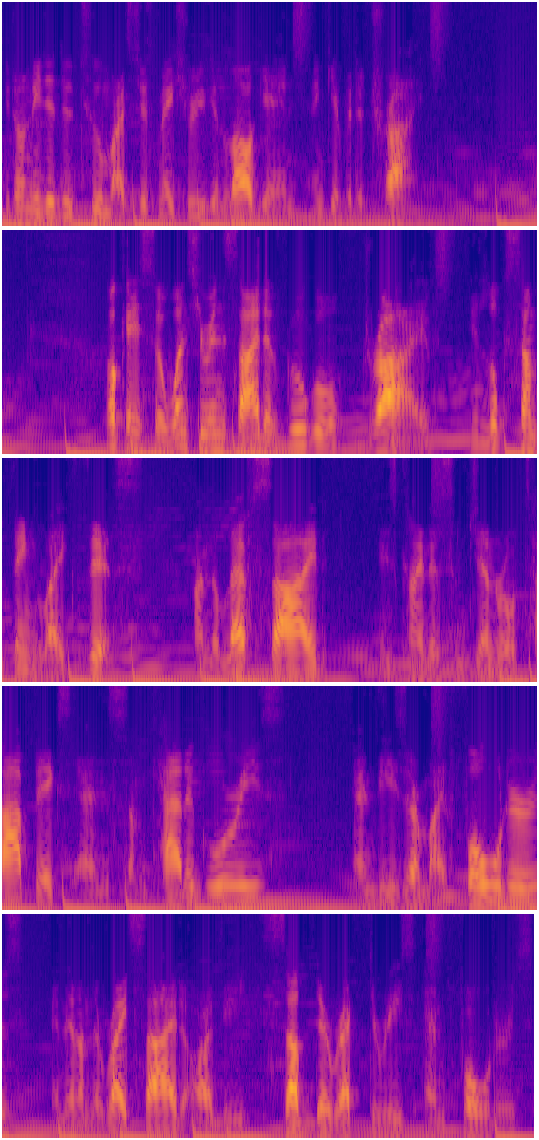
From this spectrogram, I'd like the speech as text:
You don't need to do too much. Just make sure you can log in and give it a try. Okay, so once you're inside of Google Drive, it looks something like this. On the left side is kind of some general topics and some categories. And these are my folders. And then on the right side are the subdirectories and folders.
